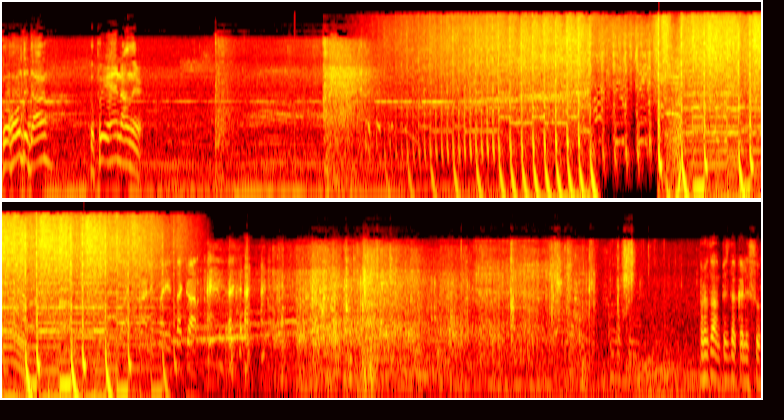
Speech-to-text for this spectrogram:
Go hold it, dog. Go put your hand down there. Дакар. Братан, пизда колесу.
